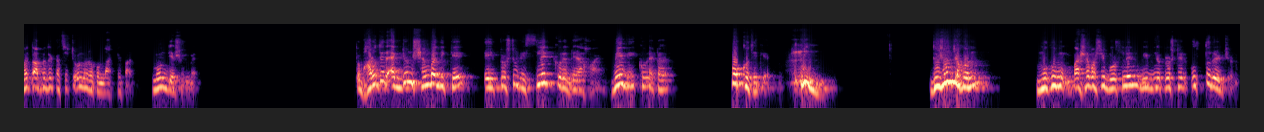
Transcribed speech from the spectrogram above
হয়তো আপনাদের কাছে একটু অন্যরকম লাগতে পারে। মন দিয়ে শুনবেন। তো ভারতের একজন সাংবাদিককে এই প্রশ্নটি সিলেক্ট করে দেয়া হয় মেবি কোন একটা পক্ষ থেকে। দুজন যখন মুখোমুখি পাশাপাশি বসলেন বিভিন্ন প্রশ্নের উত্তরের জন্য।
